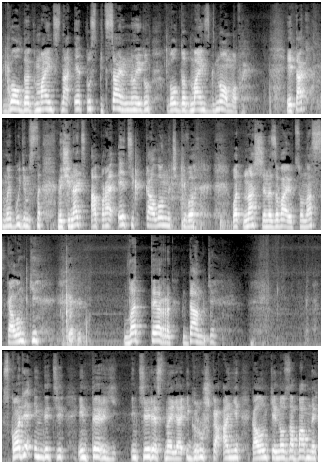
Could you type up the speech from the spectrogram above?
Golden Mines, на эту специальную игру Golden Mines гномов. Итак, мы будем начинать, а про эти колоночки, вот, вот наши называются у нас колонки Ватерданки. Вскоре интер... интересная игрушка, а не колонки, но забавных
